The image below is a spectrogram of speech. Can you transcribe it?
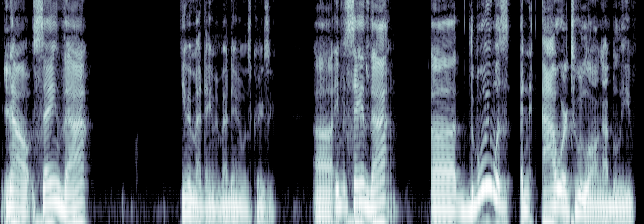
Yeah. Now saying that, even Matt Damon, Matt Damon was crazy. Uh, even saying that, uh, the movie was an hour too long, I believe.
